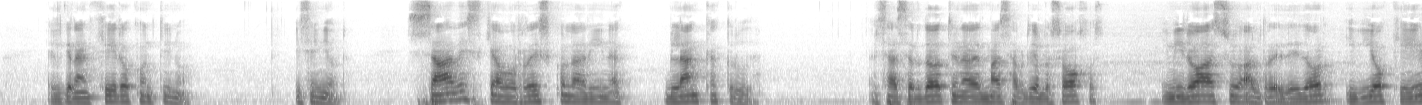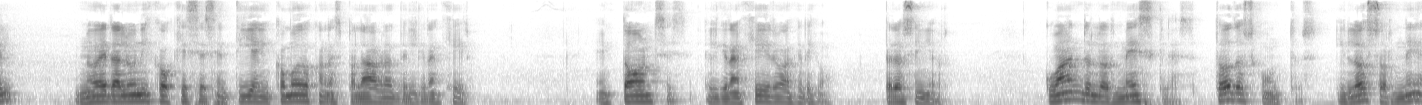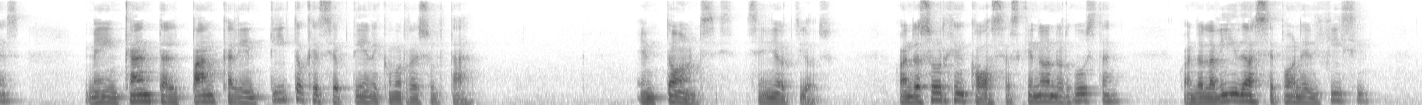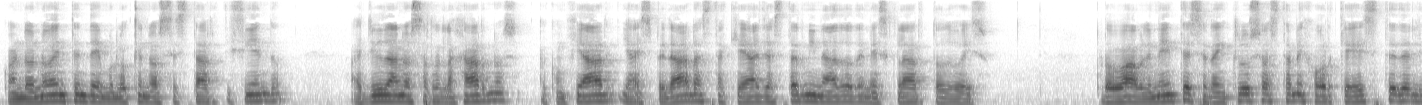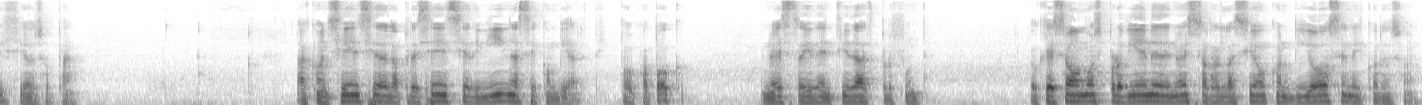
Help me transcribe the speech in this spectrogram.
El granjero continuó, y Señor, sabes que aborrezco la harina blanca cruda. El sacerdote una vez más abrió los ojos y miró a su alrededor y vio que él no era el único que se sentía incómodo con las palabras del granjero. Entonces el granjero agregó, pero Señor, cuando los mezclas todos juntos y los horneas, me encanta el pan calientito que se obtiene como resultado. Entonces, Señor Dios, cuando surgen cosas que no nos gustan, cuando la vida se pone difícil, cuando no entendemos lo que nos está diciendo, ayúdanos a relajarnos, a confiar y a esperar hasta que hayas terminado de mezclar todo eso. Probablemente será incluso hasta mejor que este delicioso pan. La conciencia de la presencia divina se convierte, poco a poco, nuestra identidad profunda. Lo que somos proviene de nuestra relación con Dios en el corazón.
